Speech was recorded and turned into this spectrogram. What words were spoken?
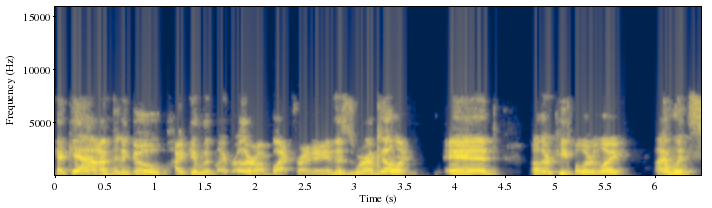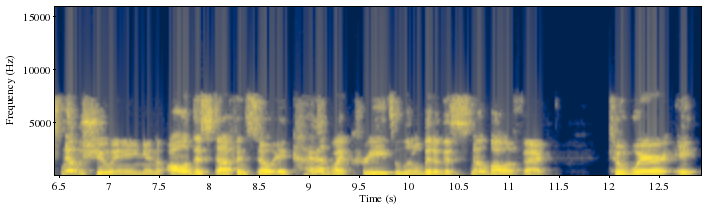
heck yeah, I'm going to go hiking with my brother on Black Friday, and this is where I'm going. And other people are like, I went snowshoeing and all of this stuff. And so it kind of like creates a little bit of this snowball effect to where it,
